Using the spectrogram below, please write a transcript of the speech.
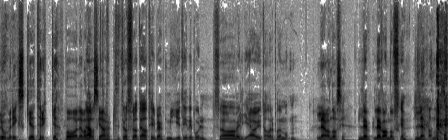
romerikske trykket på Lewandowski jeg har hørt. Til tross for at jeg har tilbrakt mye tid i Polen, så velger jeg å uttale det på den måten. Lewandowski. Lev Lewandowski. Lewandowski.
